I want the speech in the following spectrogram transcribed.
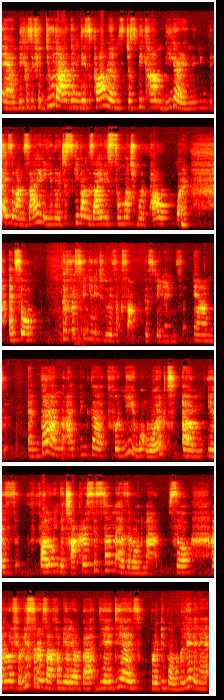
And because if you do that, then these problems just become bigger. And in the case of anxiety, you know, just give anxiety so much more power. Mm-hmm. And so the first thing you need to do is accept these feelings and and then I think that for me, what worked um, is following the chakra system as a roadmap. So I don't know if your listeners are familiar, but the idea is the people who believe in it,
